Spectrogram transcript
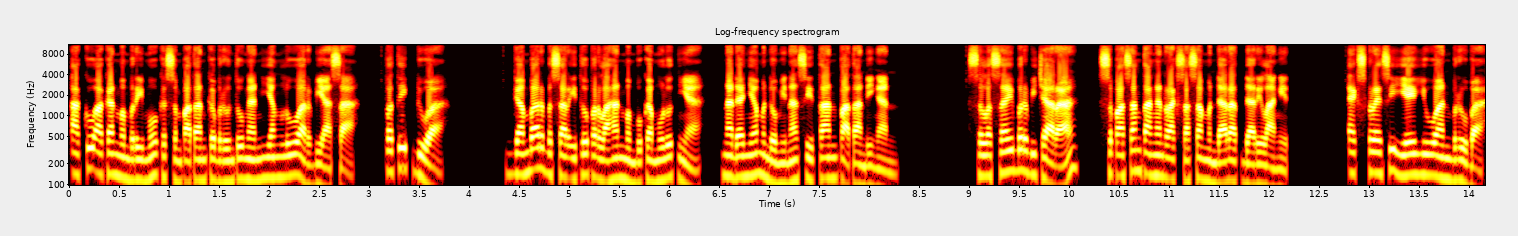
Aku akan memberimu kesempatan keberuntungan yang luar biasa. Petik 2. Gambar besar itu perlahan membuka mulutnya, nadanya mendominasi tanpa tandingan. Selesai berbicara, sepasang tangan raksasa mendarat dari langit. Ekspresi Ye Yuan berubah.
